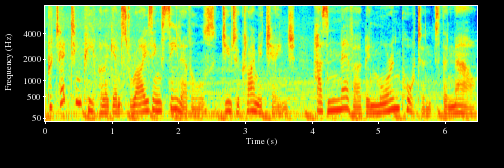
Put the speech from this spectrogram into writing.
Protecting people against rising sea levels due to climate change has never been more important than now.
